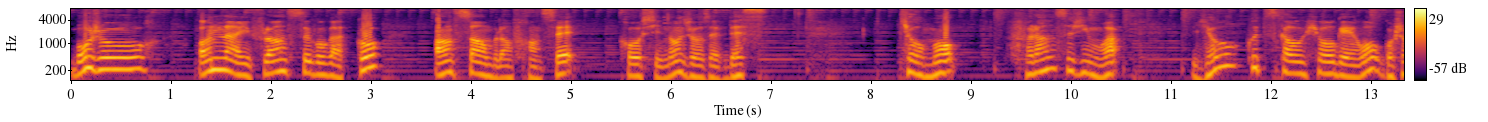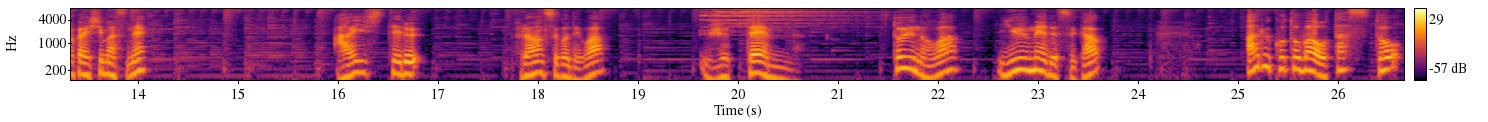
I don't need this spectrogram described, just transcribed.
Bonjour! オンラインフランス語学校 Ensemble en français 講師のジョゼフです。今日もフランス人はよく使う表現をご紹介しますね。愛してるフランス語では Je t'aime というのは有名ですがある言葉を足すと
